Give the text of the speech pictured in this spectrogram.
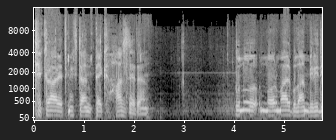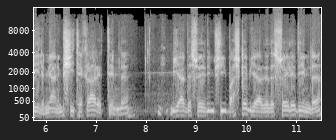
tekrar etmekten pek haz eden, bunu normal bulan biri değilim. Yani bir şey tekrar ettiğimde, bir yerde söylediğim şeyi başka bir yerde de söylediğimde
